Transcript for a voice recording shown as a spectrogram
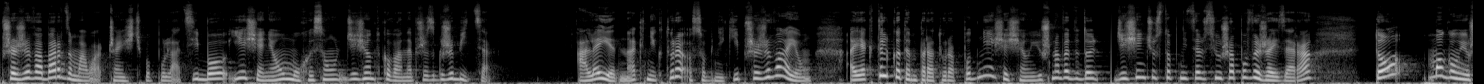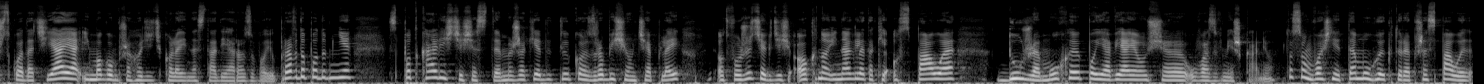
przeżywa bardzo mała część populacji, bo jesienią muchy są dziesiątkowane przez grzybice. Ale jednak niektóre osobniki przeżywają, a jak tylko temperatura podniesie się już nawet do 10 stopni Celsjusza powyżej zera, to mogą już składać jaja i mogą przechodzić kolejne stadia rozwoju. Prawdopodobnie spotkaliście się z tym, że kiedy tylko zrobi się cieplej, otworzycie gdzieś okno i nagle takie ospałe, duże muchy pojawiają się u Was w mieszkaniu. To są właśnie te muchy, które przespały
